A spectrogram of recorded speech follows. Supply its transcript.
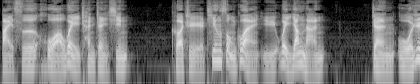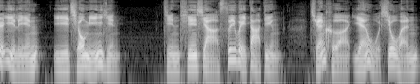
百司或未称朕心，可至听讼观于未央南。朕五日一临，以求民隐。今天下虽未大定，全可演武修文，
